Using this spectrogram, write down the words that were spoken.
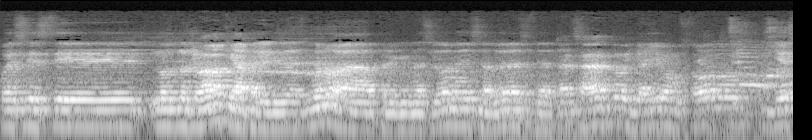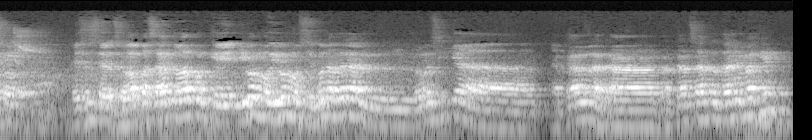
pues este, nos, nos llevaba que a, peregrinaciones, bueno, a peregrinaciones, a ver este, a tal santo, y ya íbamos todos, y eso, eso se, se va pasando, porque íbamos, íbamos según a ver al, ahora sí que a, a tal santo, tal imagen,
